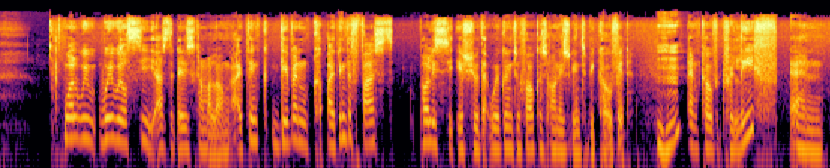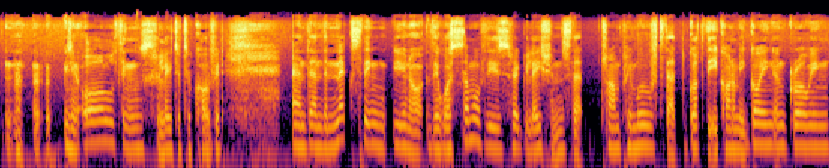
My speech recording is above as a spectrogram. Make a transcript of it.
well, we we will see as the days come along. I think, given, I think the first policy issue that we're going to focus on is going to be COVID. Mm-hmm. and COVID relief and you know all things related to COVID. And then the next thing, you know, there was some of these regulations that Trump removed that got the economy going and growing.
